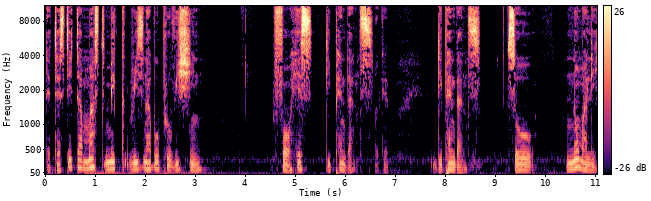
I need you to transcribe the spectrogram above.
The testator must make reasonable provision for his dependents Okay. Dependents. So normally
